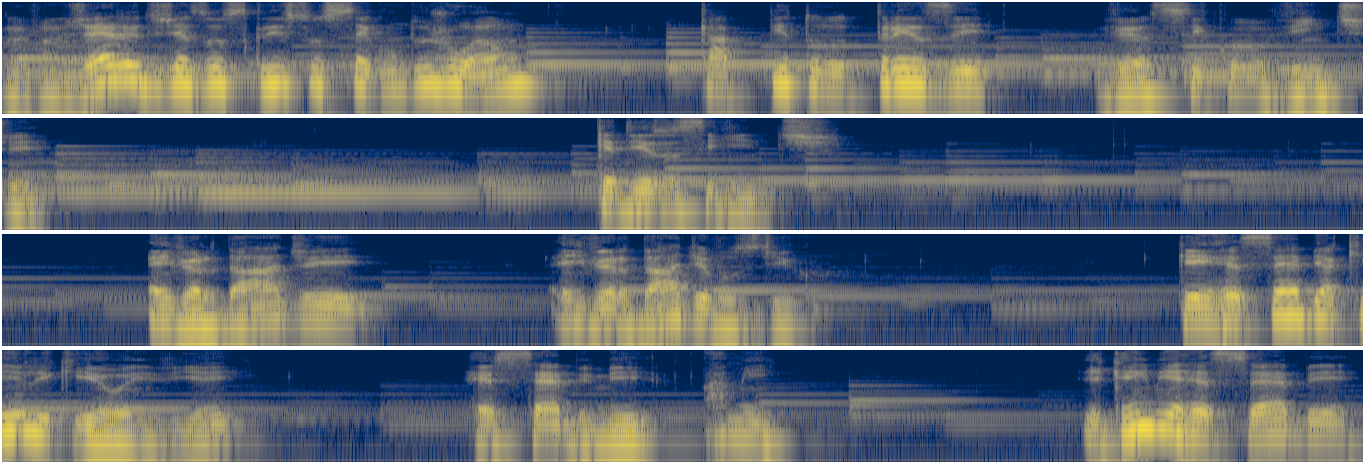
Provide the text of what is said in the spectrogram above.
no Evangelho de Jesus Cristo segundo João, capítulo 13, versículo 20 que diz o seguinte: Em verdade, em verdade vos digo, quem recebe aquele que eu enviei, recebe-me a mim. E quem me recebe,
